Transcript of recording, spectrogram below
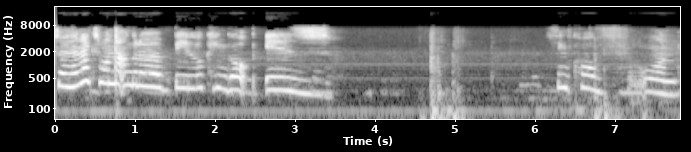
So the next one that I'm gonna be looking up is think of one.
